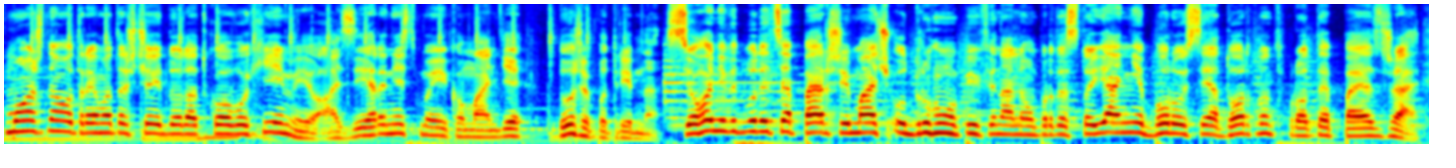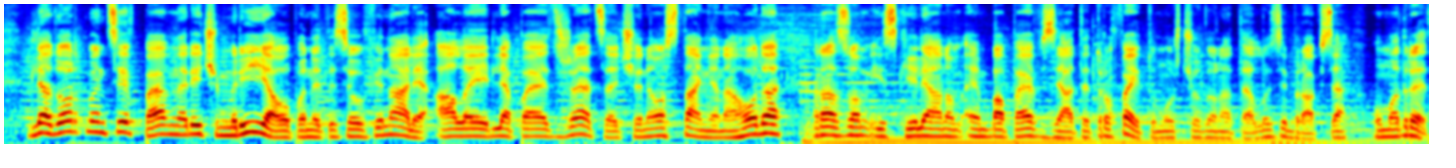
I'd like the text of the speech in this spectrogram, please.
можна отримати ще й додаткову хімію, а зіграність моїй команді дуже потрібна. Сьогодні відбудеться перший матч у другому півфінальному протистоянні Борусія Дортмунд проти ПСЖ. Для дортмундців певна річ мрія опинитися у фіналі, але і для ПСЖ це чи не остання нагода разом із Кіліаном Ембапе взяти трофей, тому що Донателло зібрався у Мадрид.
